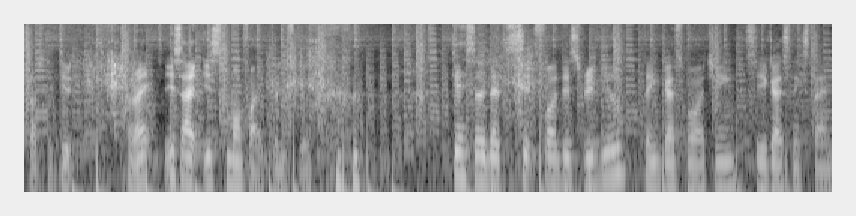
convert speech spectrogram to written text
substitute. Alright this is more for items too okay so that's it for this review. Thank you guys for watching. See you guys next time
